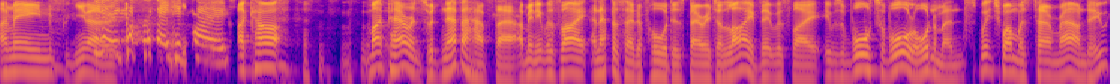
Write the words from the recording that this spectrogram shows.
I mean, you know, Very complicated code. I can't. My parents would never have that. I mean, it was like an episode of Hoarders Buried Alive. It was like it was wall to wall ornaments. Which one was turned round? Who?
